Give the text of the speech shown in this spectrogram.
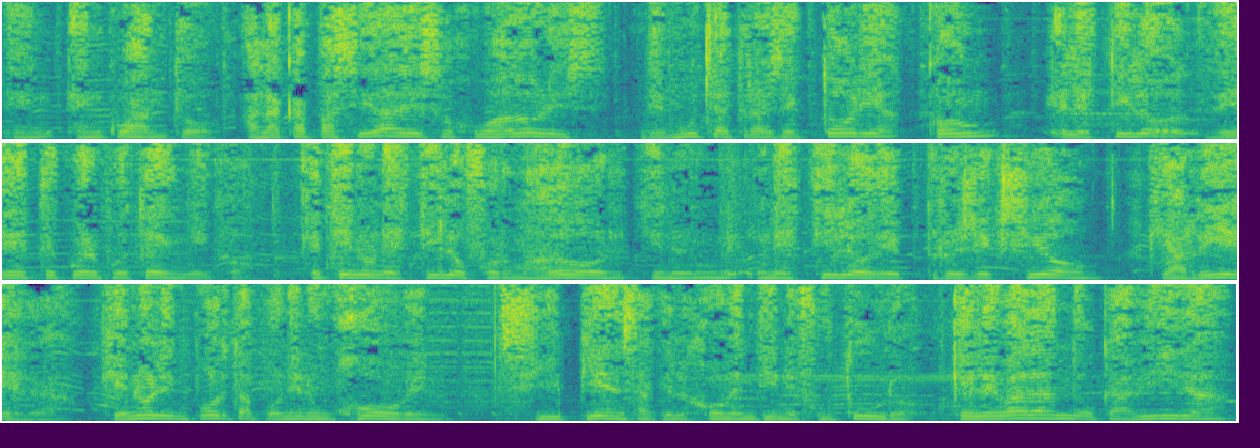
en, en cuanto a la capacidad de esos jugadores de mucha trayectoria con el estilo de este cuerpo técnico, que tiene un estilo formador, tiene un, estilo de proyección, que arriesga, que no le importa poner un joven si piensa que el joven tiene futuro, que le va dando cabida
